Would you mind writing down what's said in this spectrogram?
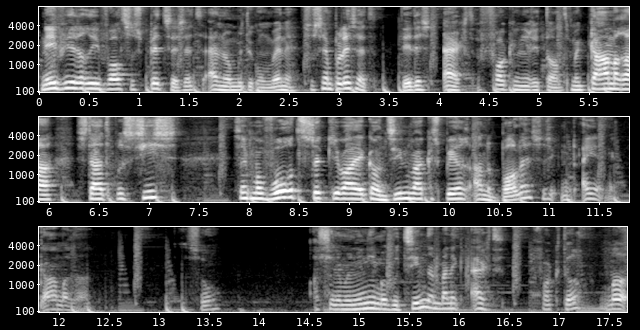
Nee, 4-3 valse spits is het. En we moeten gewoon winnen. Zo simpel is het. Dit is echt fucking irritant. Mijn camera staat precies zeg maar voor het stukje waar je kan zien welke speler aan de bal is. Dus ik moet eigenlijk mijn camera zo. Als jullie me nu niet meer goed zien, dan ben ik echt fucked up. Maar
